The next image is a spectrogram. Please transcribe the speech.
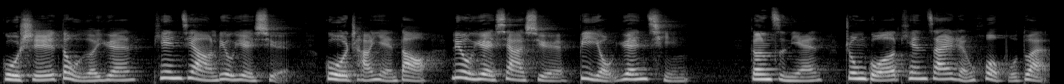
古时窦娥冤，天降六月雪，故常言道：六月下雪必有冤情。庚子年，中国天灾人祸不断。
